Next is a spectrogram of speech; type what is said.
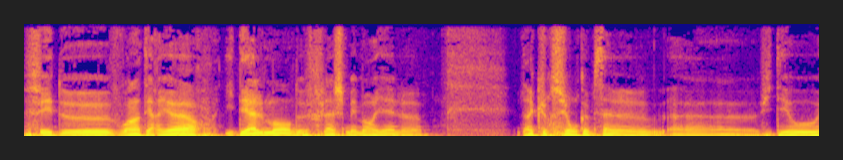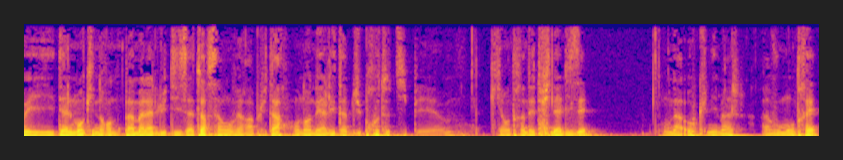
fait de voix intérieures, idéalement de flash mémoriel, euh, d'incursions comme ça, euh, euh, vidéo, et idéalement qui ne rendent pas malade l'utilisateur. Ça, on verra plus tard. On en est à l'étape du prototype et, qui est en train d'être finalisé. On n'a aucune image à vous montrer.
